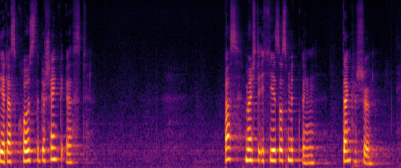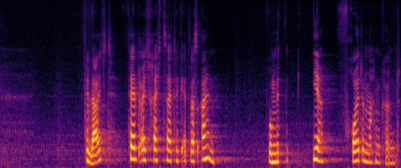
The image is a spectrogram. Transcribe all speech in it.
der das größte Geschenk ist. Was möchte ich Jesus mitbringen? Dankeschön. Vielleicht fällt euch rechtzeitig etwas ein, womit ihr Freude machen könnt.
